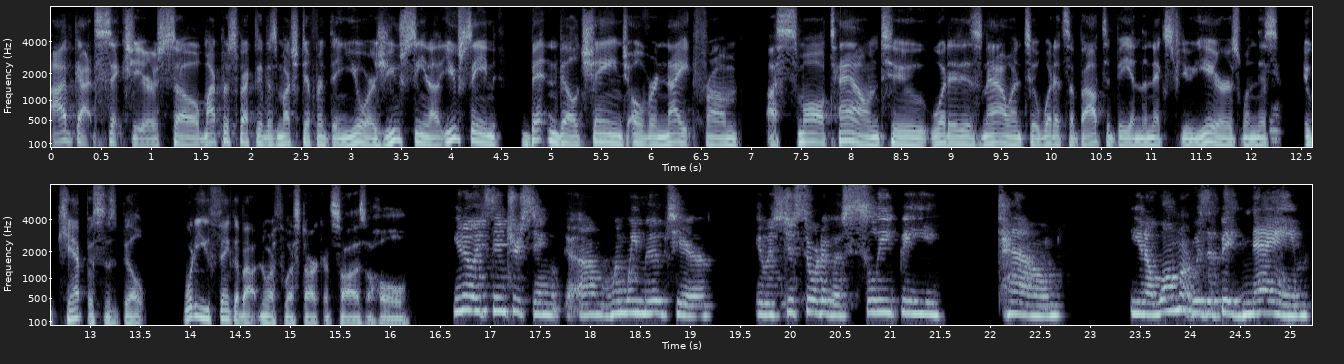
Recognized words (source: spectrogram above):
I've got six years, so my perspective is much different than yours. You've seen a, you've seen Bentonville change overnight from a small town to what it is now and to what it's about to be in the next few years when this Yeah. new campus is built. What do you think about Northwest Arkansas as a whole? You know, it's interesting. Um, when we moved here, it was just sort of a sleepy town. You know, Walmart was a big name,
